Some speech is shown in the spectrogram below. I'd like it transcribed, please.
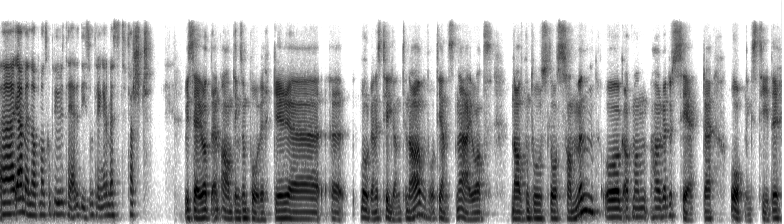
Eh, jeg mener at man skal prioritere de som trenger det mest, først. Vi ser jo at en annen ting som påvirker eh, borgernes tilgang til Nav og tjenestene, er jo at Nav-kontor slås sammen, og at man har reduserte åpningstider.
